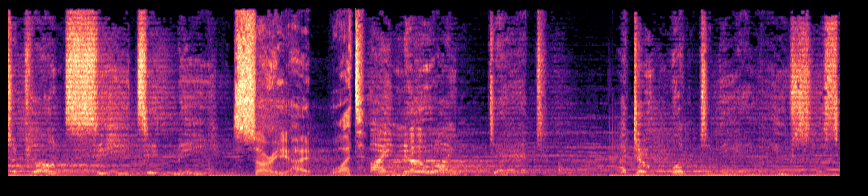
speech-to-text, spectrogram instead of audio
To plant seeds in me. Sorry, I. What? I know I'm dead. I don't want to be a useless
